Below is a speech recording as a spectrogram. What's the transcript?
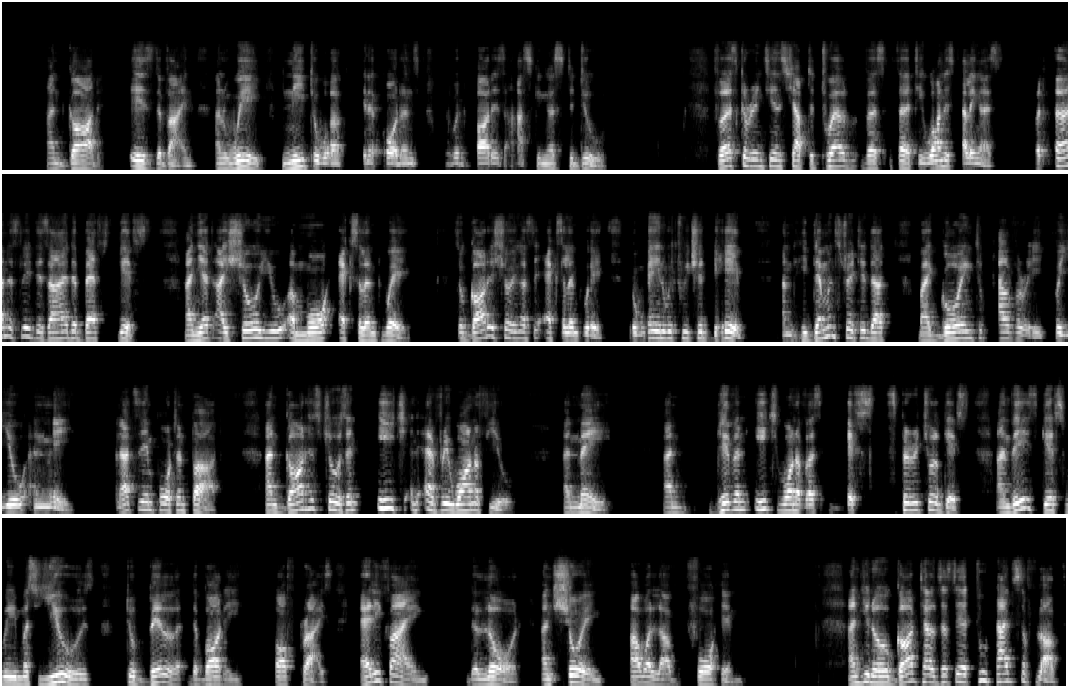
and God is divine, and we need to work in accordance with what God is asking us to do. First Corinthians chapter 12, verse 31 is telling us, but earnestly desire the best gifts, and yet I show you a more excellent way. So God is showing us the excellent way, the way in which we should behave. And he demonstrated that by going to Calvary for you and me. And that's the important part. And God has chosen each and every one of you and me and given each one of us gifts, spiritual gifts. And these gifts we must use to build the body of Christ, edifying the Lord and showing our love for Him. And you know, God tells us there are two types of love.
